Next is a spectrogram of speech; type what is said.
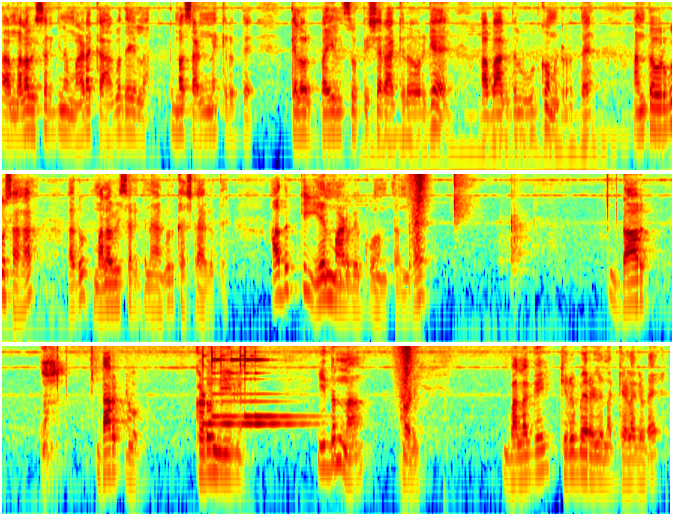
ಆ ಮಲವಿಸರ್ಜನೆ ಮಾಡೋಕ್ಕೆ ಆಗೋದೇ ಇಲ್ಲ. ತುಂಬ ಸಣ್ಣಕ್ಕಿರುತ್ತೆ. ಕೆಲವ್ರಿಗೆ ಪೈಲ್ಸು ಪಿಷರ್ ಹಾಕಿರೋರಿಗೆ ಆ ಭಾಗದಲ್ಲಿ ಊದ್ಕೊಂಬಿಟ್ಟಿರುತ್ತೆ. ಅಂಥವ್ರಿಗೂ ಸಹ ಅದು ಮಲವಿಸರ್ಜನೆ ಆಗೋದು ಕಷ್ಟ ಆಗುತ್ತೆ. ಅದಕ್ಕೆ ಏನು ಮಾಡಬೇಕು ಅಂತಂದರೆ, ಡಾರ್ಕ್ ಡಾರ್ಕ್ ಬ್ಲೂ, ಕಡು ನೀಲಿ. ಇದನ್ನು ನೋಡಿ, ಬಲಗೈ ಕಿರುಬೆರಳಿನ ಕೆಳಗಡೆ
